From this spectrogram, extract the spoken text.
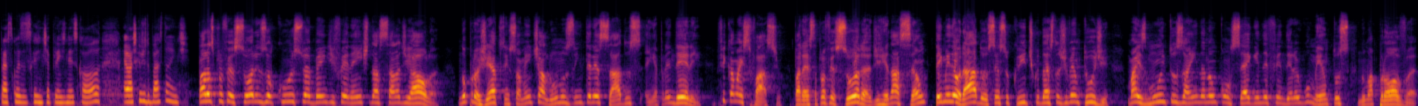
para as coisas que a gente aprende na escola, eu acho que ajuda bastante. Para os professores, o curso é bem diferente da sala de aula. No projeto tem somente alunos interessados em aprenderem. Fica mais fácil. Para esta professora de redação, tem melhorado o senso crítico desta juventude, mas muitos ainda não conseguem defender argumentos numa prova.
